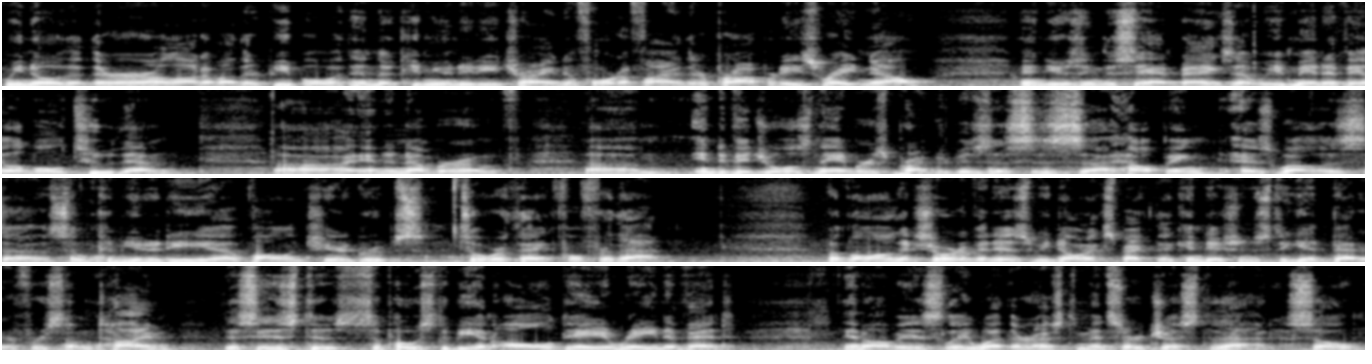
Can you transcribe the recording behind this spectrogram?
We know that there are a lot of other people within the community trying to fortify their properties right now and using the sandbags that we've made available to them. Uh, And a number of um, individuals, neighbors, private businesses uh, helping, as well as uh, some community uh, volunteer groups. So we're thankful for that. But the long and short of it is, we don't expect the conditions to get better for some time. This is to, supposed to be an all-day rain event, and obviously weather estimates are just that. So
